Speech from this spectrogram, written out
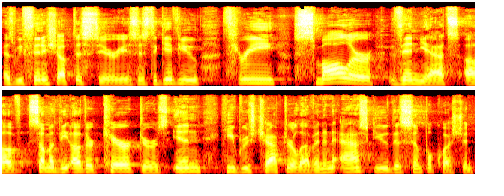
as we finish up this series, is to give you three smaller vignettes of some of the other characters in Hebrews chapter 11 and ask you this simple question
